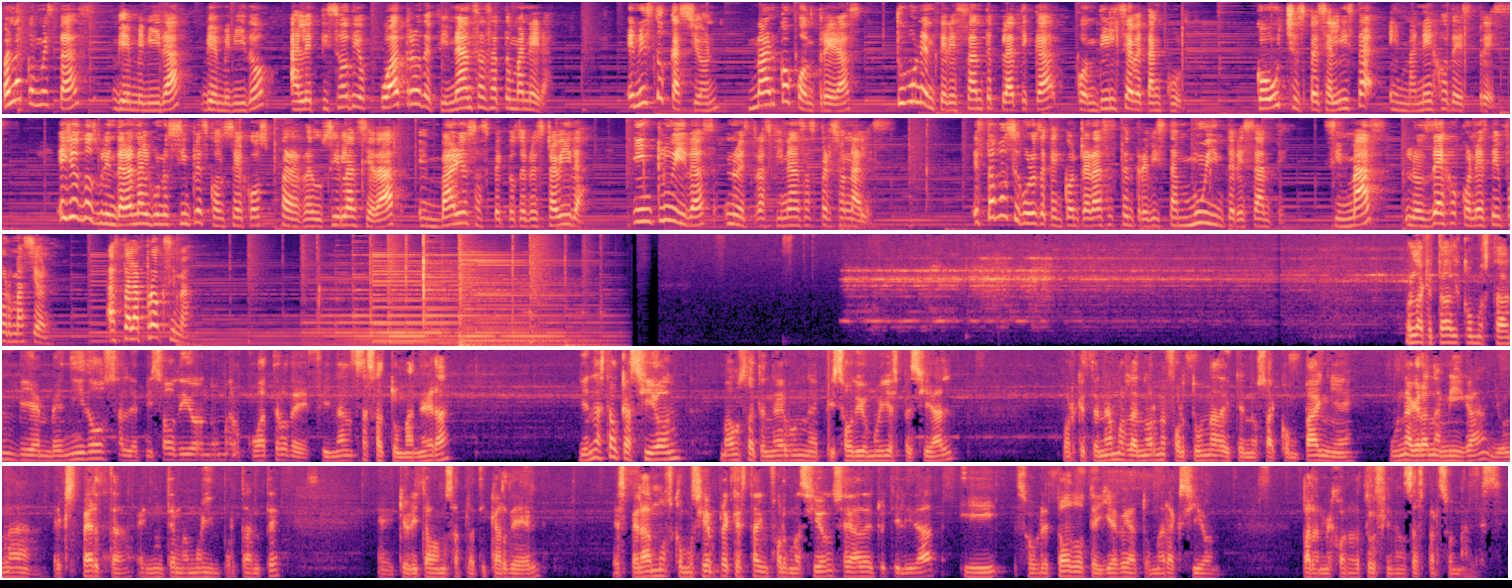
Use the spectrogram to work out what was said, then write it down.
Hola, ¿cómo estás? Bienvenida, bienvenido al episodio 4 de Finanzas a tu manera. En esta ocasión, Marco Contreras tuvo una interesante plática con Dilcia Betancourt, coach especialista en manejo de estrés. Ellos nos brindarán algunos simples consejos para reducir la ansiedad en varios aspectos de nuestra vida, incluidas nuestras finanzas personales. Estamos seguros de que encontrarás esta entrevista muy interesante. Sin más, los dejo con esta información. Hasta la próxima. Hola, ¿qué tal? ¿Cómo están? Bienvenidos al episodio número 4 de Finanzas a tu manera. Y en esta ocasión vamos a tener un episodio muy especial porque tenemos la enorme fortuna de que nos acompañe una gran amiga y una experta en un tema muy importante, eh, que ahorita vamos a platicar de él. Esperamos, como siempre, que esta información sea de tu utilidad y sobre todo te lleve a tomar acción para mejorar tus finanzas personales.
